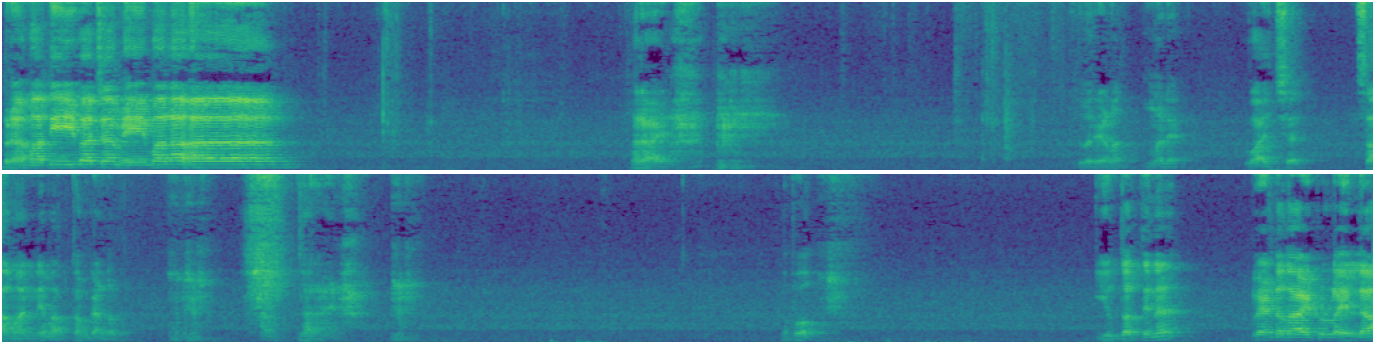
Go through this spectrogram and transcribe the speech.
भ्रमतीव च मे मनः। नारायण। ഇതുവരെയാണ് ഇന്നലെ വായിച്ച് സാമാന്യം അർത്ഥം കണ്ടത്. നാരായണ. അപ്പോ യുദ്ധത്തിന് വേണ്ടതായിട്ടുള്ള എല്ലാ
